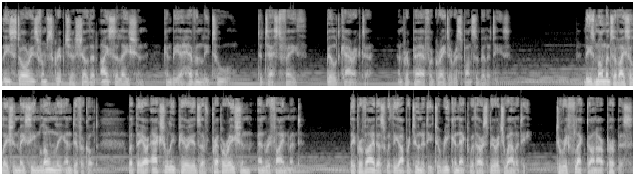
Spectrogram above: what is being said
These stories from Scripture show that isolation can be a heavenly tool to test faith, build character, and prepare for greater responsibilities. These moments of isolation may seem lonely and difficult, but they are actually periods of preparation and refinement. They provide us with the opportunity to reconnect with our spirituality, to reflect on our purpose,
